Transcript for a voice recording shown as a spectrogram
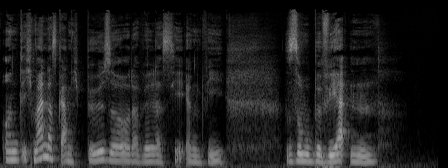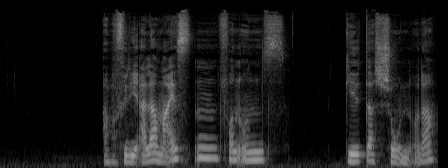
Und ich meine das gar nicht böse oder will das hier irgendwie so bewerten, aber für die allermeisten von uns gilt das schon, oder?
